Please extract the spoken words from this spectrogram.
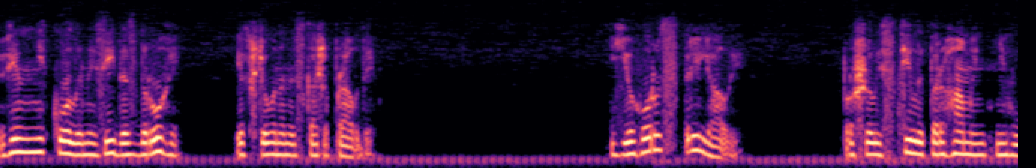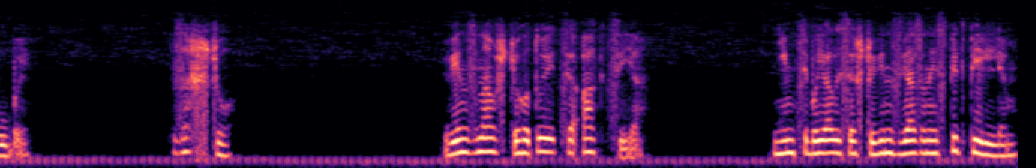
він ніколи не зійде з дороги, якщо вона не скаже правди. Його розстріляли, прошелестіли пергаментні губи. За що? Він знав, що готується акція. Німці боялися, що він зв'язаний з підпіллям.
